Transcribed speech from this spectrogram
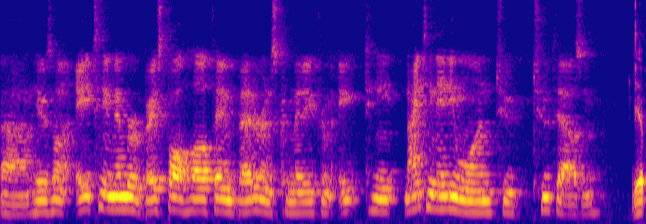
Um, he was on an 18 member Baseball Hall of Fame Veterans Committee from 18, 1981 to 2000 Yep.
